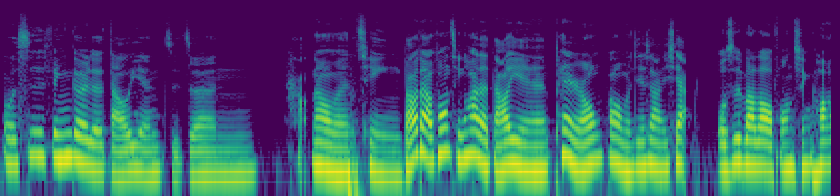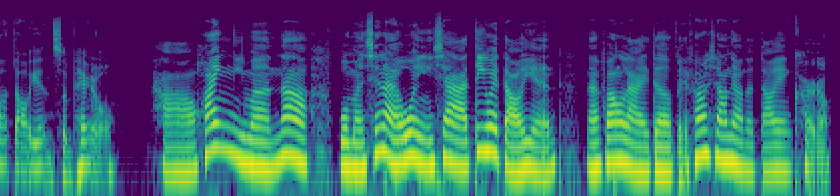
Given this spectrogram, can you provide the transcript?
我是 Finger 的导演指针。好，那我们请宝岛风情画的导演佩蓉帮我们介绍一下。我是霸道风情画的导演陈佩柔。好，欢迎你们。那我们先来问一下第一位导演，南方来的北方小鸟的导演可柔。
